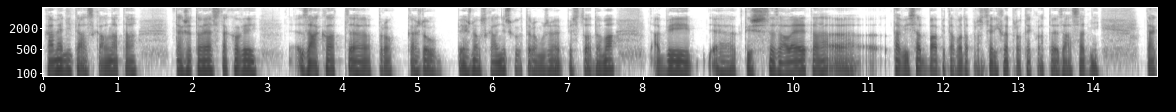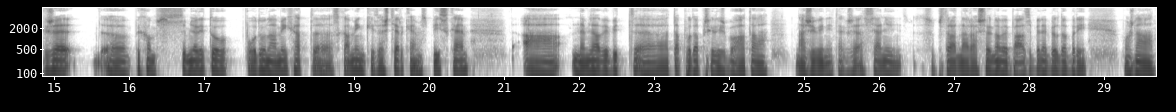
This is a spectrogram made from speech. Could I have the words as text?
kamenitá, skalnatá, takže to je takový základ pro každou běžnou skalničku, kterou můžeme pěstovat doma, aby eh, když se zaleje ta, eh, ta výsadba, aby ta voda prostě rychle protekla. To je zásadní. Takže eh, bychom si měli tu půdu namíchat s kamínky, se štěrkem, s pískem a neměla by být ta půda příliš bohatá na živiny, takže asi ani substrát na rašelinové bázi by nebyl dobrý. Možná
